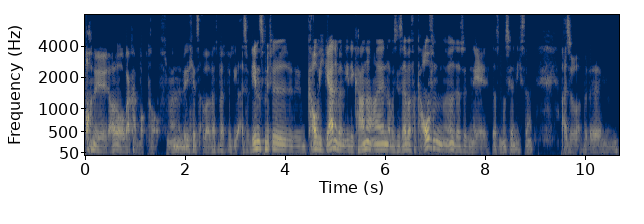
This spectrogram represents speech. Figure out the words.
ach nee, da habe ich auch gar keinen Bock drauf. Ne? Dann will ich jetzt aber, was, was, also Lebensmittel äh, kaufe ich gerne beim Edekaner ein, aber sie selber verkaufen, ne? das, nee, das muss ja nicht sein. Also ähm,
